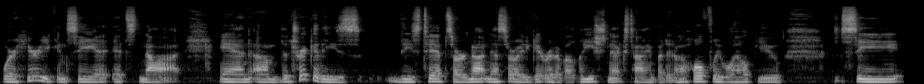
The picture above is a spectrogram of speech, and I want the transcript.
where here you can see it's not and um, the trick of these these tips are not necessarily to get rid of a leash next time, but it hopefully will help you see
